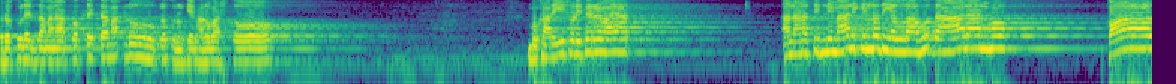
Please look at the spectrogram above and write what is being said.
রসুলের জামানার প্রত্যেকটা মাখলুক রসুলকে ভালোবাসতো বুখারী শরীফের রিওয়ায়াত عن انس بن مالك رضي الله تعالى عنه قال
